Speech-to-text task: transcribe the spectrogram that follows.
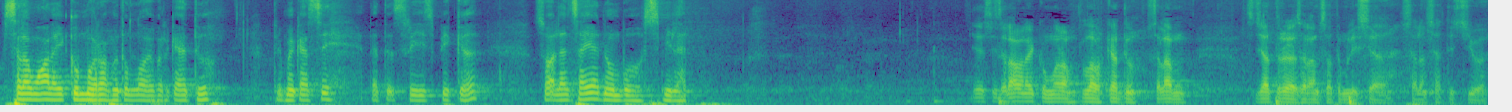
Assalamualaikum warahmatullahi wabarakatuh. Terima kasih Datuk Seri Speaker. Soalan saya nombor 9. Ya, Assalamualaikum warahmatullahi wabarakatuh. Salam sejahtera, salam satu Malaysia, salam satu jiwa.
